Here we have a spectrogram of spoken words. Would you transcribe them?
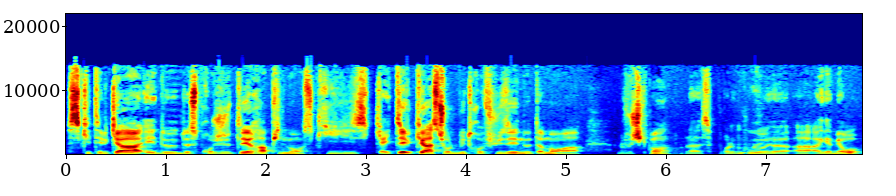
ce qui était le cas, et de, se projeter rapidement, ce qui, a été le cas sur le but refusé, notamment à, logiquement, là c'est pour le coup euh, à, Gamero.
